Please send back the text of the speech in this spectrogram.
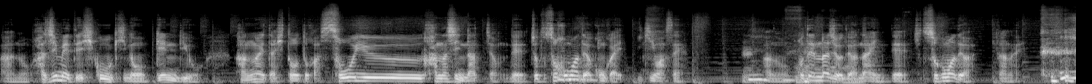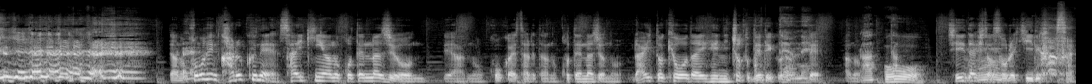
あの、初めて飛行機の原理を考えた人とか、そういう話になっちゃうんで、ちょっとそこまでは今回行きません。うん。あの、古典ラジオではないんで、ちょっとそこまではいかない。であのこの辺軽くね最近あの古典ラジオであの公開されたあの古典ラジオのライト兄弟編にちょっと出てくるんで、あったよあのあった。おお知りたい人はそれ聞いてください。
